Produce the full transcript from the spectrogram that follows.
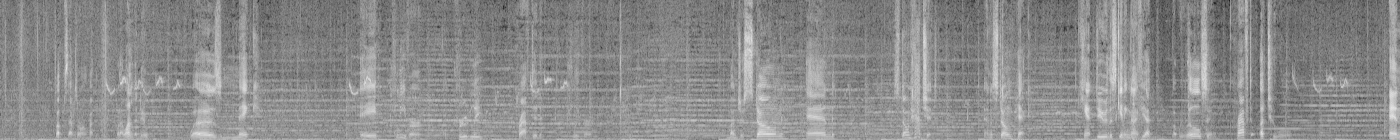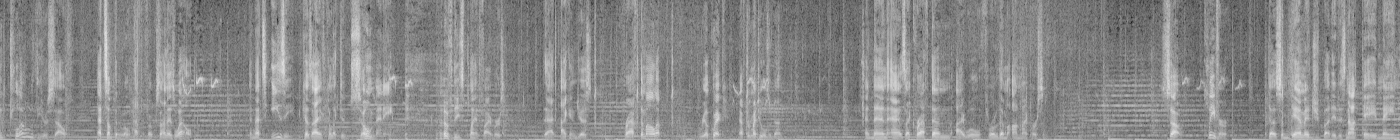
Whoops, that was the wrong button. What I wanted to do was make a cleaver. A crudely crafted cleaver. Bunch of stone and stone hatchet and a stone pick. Can't do the skinning knife yet, but we will soon. Craft a tool. And clothe yourself. That's something we'll have to focus on as well. And that's easy, because I have collected so many of these plant fibers that I can just craft them all up real quick after my tools are done. And then as I craft them, I will throw them on my person. So, Cleaver does some damage, but it is not a main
